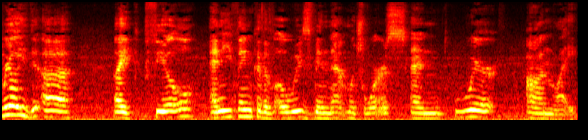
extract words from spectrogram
really uh, like feel anything could have always been that much worse, and we're on like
